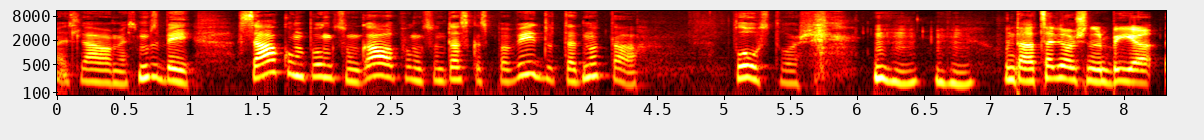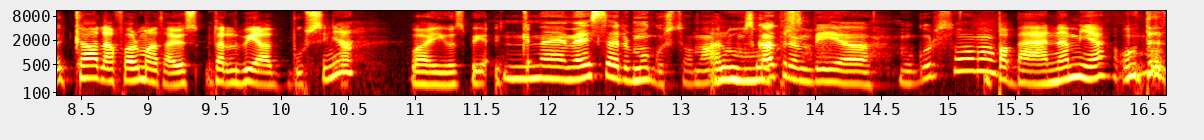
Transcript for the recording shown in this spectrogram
mēs ļāvāmies. Mums bija sākuma punkts un gala punkts, un tas, kas pa vidu, tad nu tā plūstoši. Mm -hmm. Mm -hmm. Un tā ceļošana bija kādā formātā? Jūs tad bijāt busiņā vai jūs bijāt? Ka... Nē, mēs ar mugursomām. Ar Mums mugursomu. katram bija mugursoma. Pa bērnam, ja, un tad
